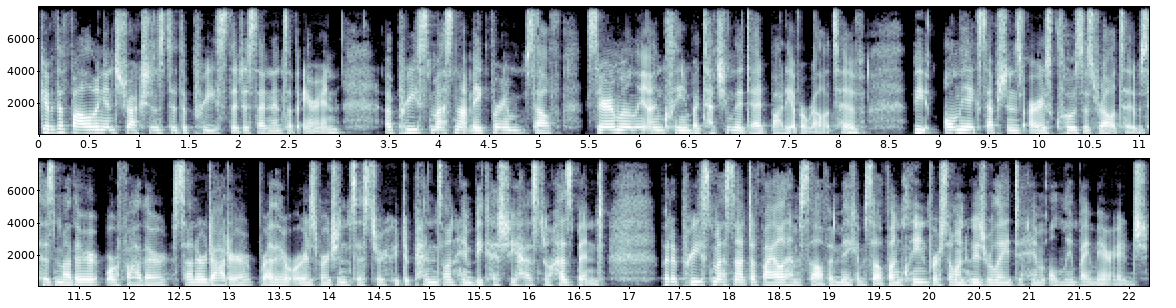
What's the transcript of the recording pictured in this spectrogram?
Give the following instructions to the priests, the descendants of Aaron. A priest must not make for himself ceremonially unclean by touching the dead body of a relative. The only exceptions are his closest relatives, his mother or father, son or daughter, brother or his virgin sister who depends on him because she has no husband. But a priest must not defile himself and make himself unclean for someone who is related to him only by marriage.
